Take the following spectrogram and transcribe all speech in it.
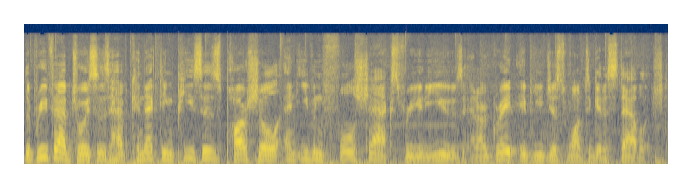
The prefab choices have connecting pieces, partial, and even full shacks for you to use and are great if you just want to get established.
